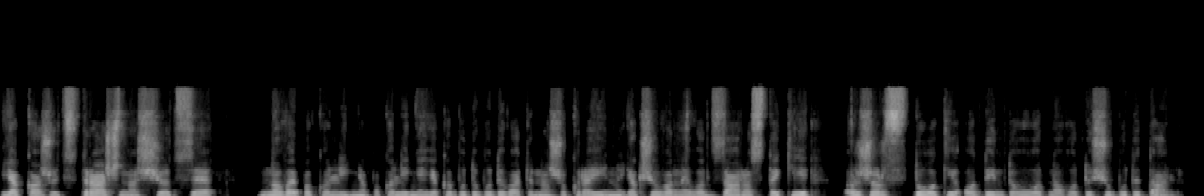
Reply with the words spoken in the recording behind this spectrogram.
як кажуть, страшно, що це нове покоління, покоління, яке буде будувати нашу країну. Якщо вони от зараз такі жорстокі один до одного, то що буде далі?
